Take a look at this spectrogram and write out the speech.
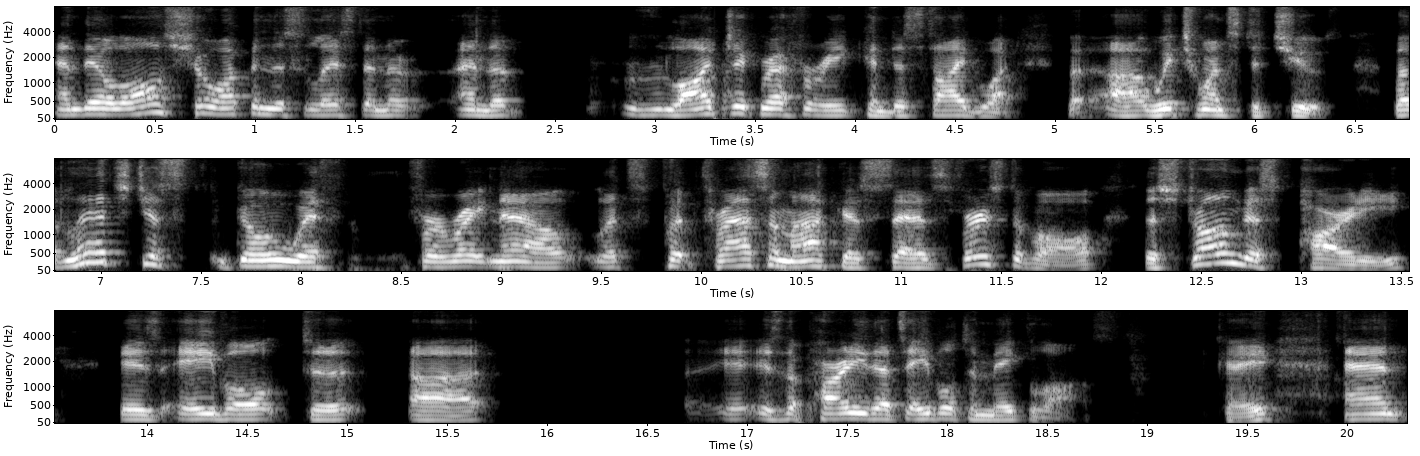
and they'll all show up in this list and the, and the logic referee can decide what, uh, which ones to choose. But let's just go with, for right now, let's put Thrasymachus says, first of all, the strongest party is able to, uh, is the party that's able to make laws. Okay. And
